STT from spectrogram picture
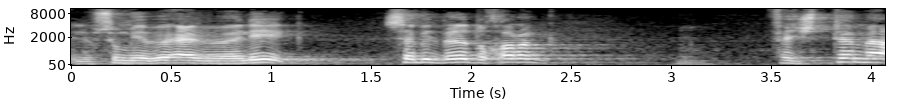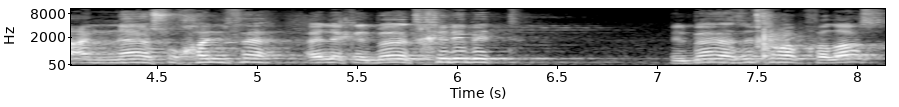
اللي سمي المماليك ساب البلد وخرج. فاجتمع الناس خلفه. قال لك البلد خربت. البلد هتخرب خلاص.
